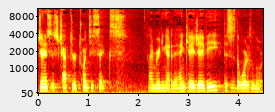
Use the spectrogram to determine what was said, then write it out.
Genesis chapter 26. I'm reading out of the NKJV. This is the word of the Lord.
